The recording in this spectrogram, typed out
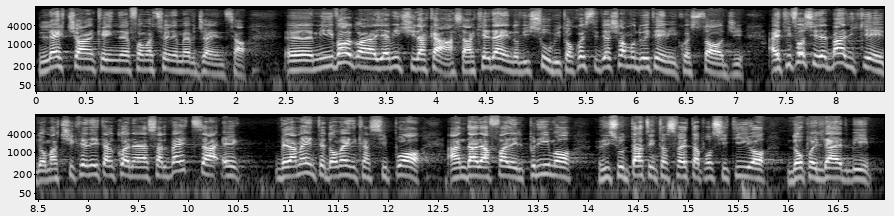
Lecce anche in formazione emergenza. Eh, mi rivolgo agli amici da casa chiedendovi subito, questi diciamo due temi quest'oggi, ai tifosi del Bari chiedo ma ci credete ancora nella salvezza e veramente domenica si può andare a fare il primo risultato in trasferta positivo dopo il derby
